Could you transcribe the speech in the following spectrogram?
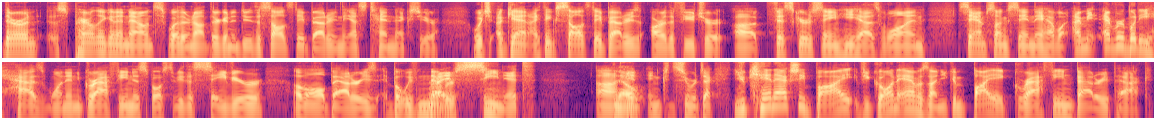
they're apparently going to announce whether or not they're going to do the solid state battery in the S10 next year. Which again, I think solid state batteries are the future. Uh, Fisker's saying he has one. Samsung's saying they have one. I mean, everybody has one, and graphene is supposed to be the savior of all batteries, but we've never Right. seen it uh, No. in, in consumer tech. You can actually buy, if you go on Amazon, you can buy a graphene battery pack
